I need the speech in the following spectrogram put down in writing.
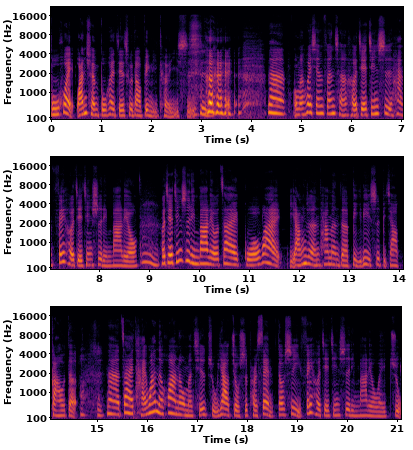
不会，完全不会接触到病理科医师。是。那我们会先分成核结晶式和非核结晶式淋巴瘤。嗯，核结晶式淋巴瘤在国外洋人他们的比例是比较高的。哦，是。那在台湾的话呢，我们其实主要九十 percent 都是以非核结晶式淋巴瘤为主。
